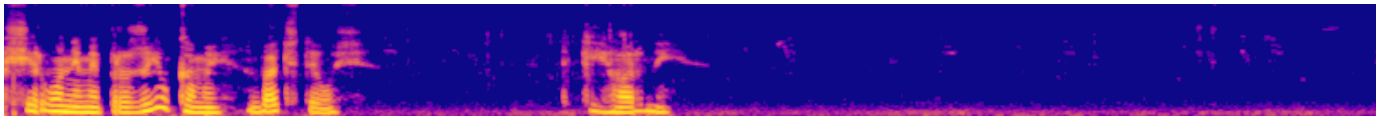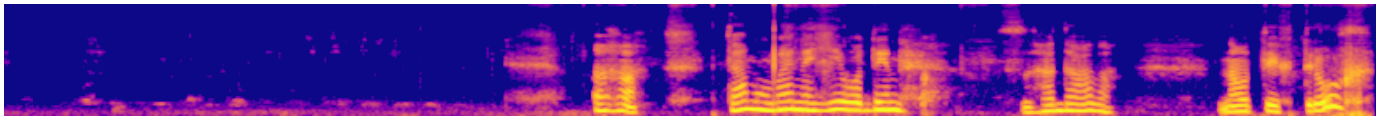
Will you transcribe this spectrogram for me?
з червоними прожилками. Бачите, ось. Такий гарний. Ага, там у мене є один, згадала, на отих трьох,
